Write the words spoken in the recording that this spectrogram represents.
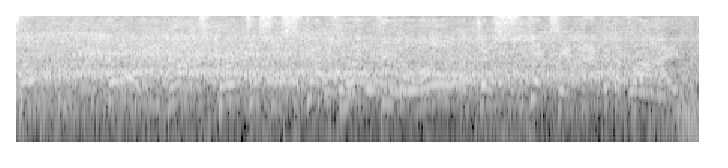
So, nobody blocks Burgess. He steps right through the hole and just sticks him back at the five.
